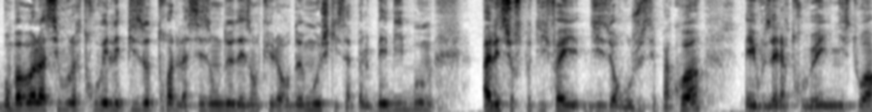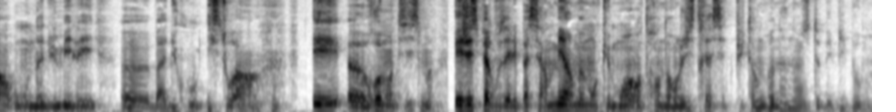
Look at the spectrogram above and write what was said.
Bon bah voilà, si vous voulez retrouver l'épisode 3 de la saison 2 des enculeurs de mouches qui s'appelle Baby Boom, allez sur Spotify, Deezer ou je sais pas quoi, et vous allez retrouver une histoire où on a dû mêler, euh, bah, du coup, histoire et euh, romantisme. Et j'espère que vous allez passer un meilleur moment que moi en train d'enregistrer cette putain de bonne annonce de Baby Boom.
